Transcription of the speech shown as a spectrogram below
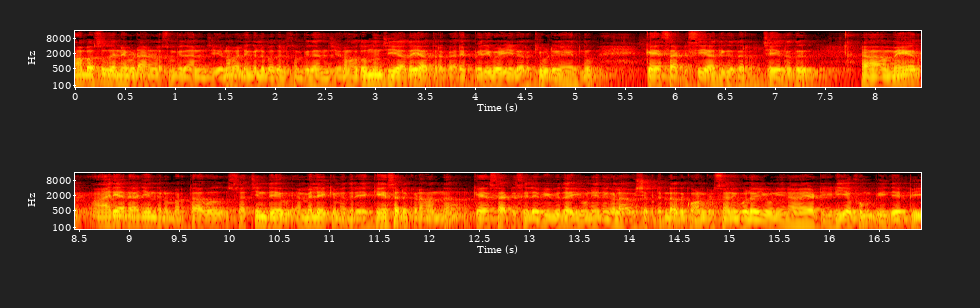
ആ ബസ് തന്നെ വിടാനുള്ള സംവിധാനം ചെയ്യണം അല്ലെങ്കിൽ ബദൽ സംവിധാനം ചെയ്യണം. അതൊന്നും ചെയ്യാതെ യാത്രക്കാരെ പെരുവഴിയിൽ ഇറക്കി വിടുകയായിരുന്നു K S R T C അധികൃതർ ചെയ്തത്. മേയർ ആര്യ രാജേന്ദ്രൻ ഭർത്താവ് സച്ചിൻ ദേവ് എം എൽ എക്കുമെതിരെ കേസെടുക്കണമെന്ന് കെ എസ് ആർ ടി സിയിലെ വിവിധ യൂണിയനുകൾ ആവശ്യപ്പെട്ടിട്ടുണ്ട്. അത് കോൺഗ്രസ് അനുകൂല യൂണിയനായ ടി ഡി എഫും B J P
